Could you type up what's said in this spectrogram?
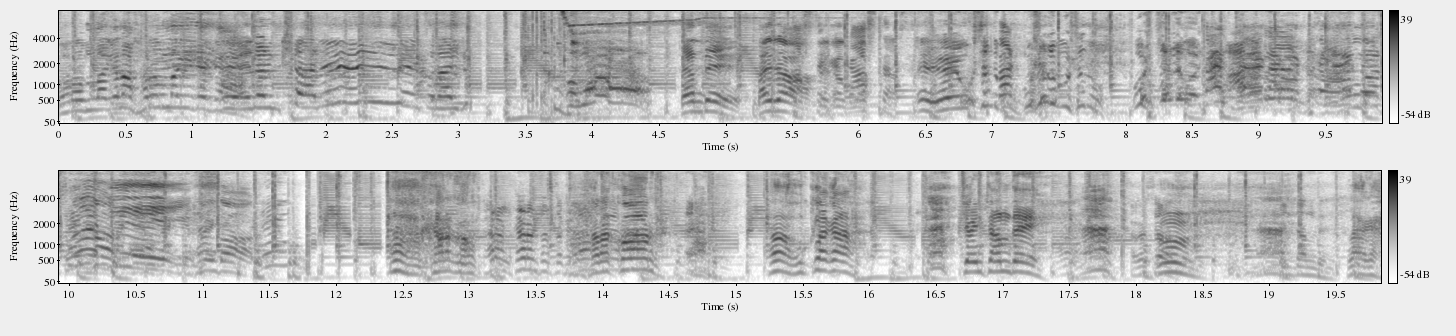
গরম লাগে না শরম লাগে কাকা কেন দে বাইরে খারা কর। খারা কর। হ্যাঁ হুক লাগা। চেন টান দে। লাগা।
